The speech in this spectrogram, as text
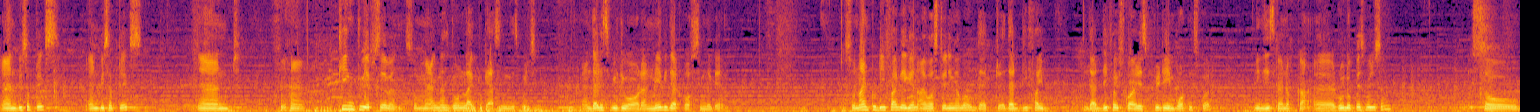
And bishop takes and bishop takes and king to f7 so magnus don't like to castle in this position. And that is pretty odd and maybe that cost him the game. So knight to d5 again i was telling about that uh, that d5 that d5 square is pretty important square in this kind of uh, Ruy Lopez position. So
